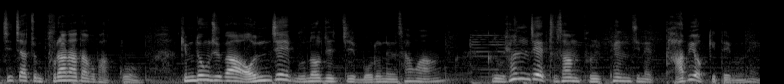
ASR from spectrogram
진짜 좀 불안하다고 봤고 김동주가 언제 무너질지 모르는 상황 그리고 현재 두산 불펜진의 답이 없기 때문에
